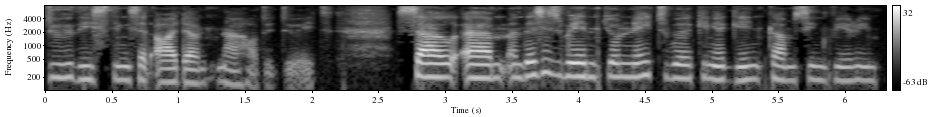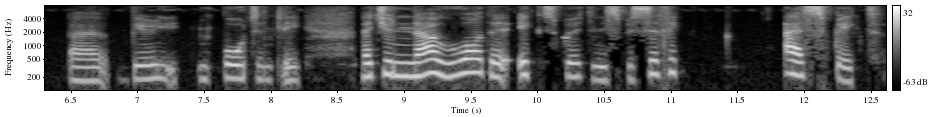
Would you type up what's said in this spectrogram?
do these things that I don't know how to do it. So, um, and this is when your networking again comes in very uh, very importantly, that you know who are the experts in a specific aspect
